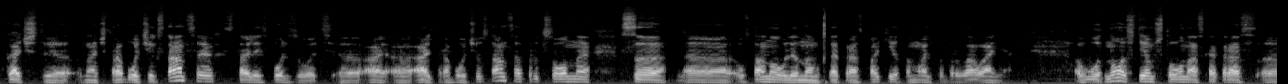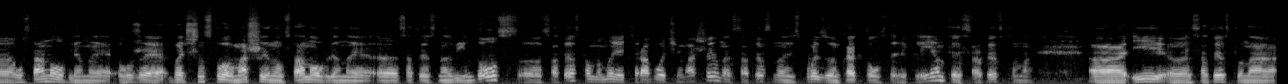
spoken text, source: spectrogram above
в качестве значит, рабочих станциях стали использовать альт рабочую станцию операционная с установленным как раз пакетом альт образования. Вот, но с тем, что у нас как раз э, установлены уже большинство машин установлены, э, соответственно, Windows, э, соответственно, мы эти рабочие машины, соответственно, используем как толстые клиенты, соответственно, и, соответственно,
